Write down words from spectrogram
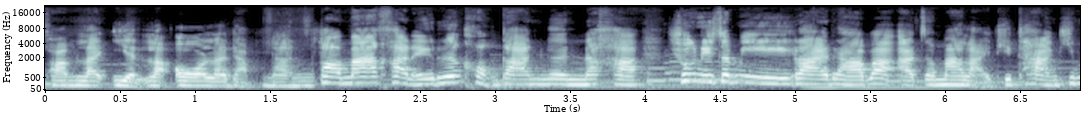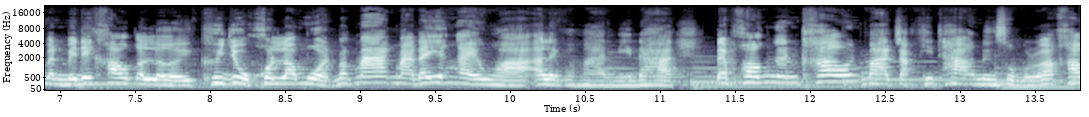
ความละเอียดละออระดับนั้น ต่อมาค่ะในเรื่องของการเงินนะคะช่วงนี้จะมีรายรับอะอาจจะมาหลายทิศทางที่มันไม่ได้เข้ากันเลย คืออยู่คนละหมวดมากๆ มาได้ยังไงวะอะไรประมาณนี้นะคะ แต่พอเงินเข้ามาจากทิศทางหนึ่งสมมุติว่าเข้า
